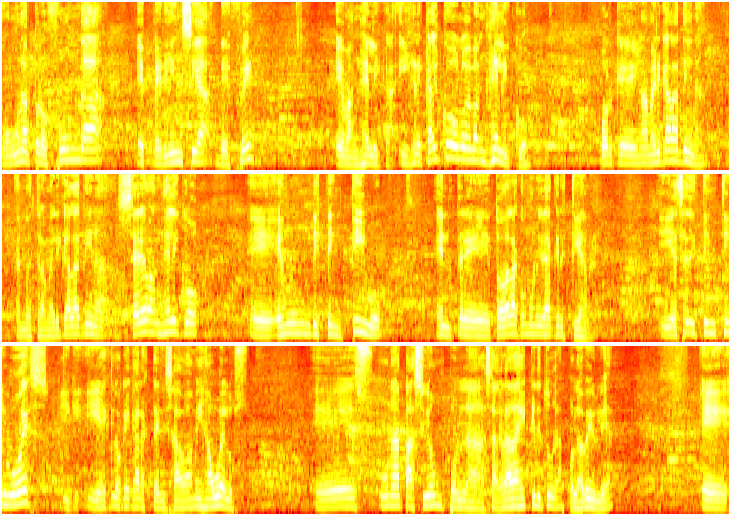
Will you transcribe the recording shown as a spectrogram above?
con una profunda experiencia de fe evangélica. Y recalco lo evangélico porque en América Latina, en nuestra América Latina, ser evangélico eh, es un distintivo entre toda la comunidad cristiana. Y ese distintivo es, y, es lo que caracterizaba a mis abuelos, es una pasión por las Sagradas Escrituras, por la Biblia, eh,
